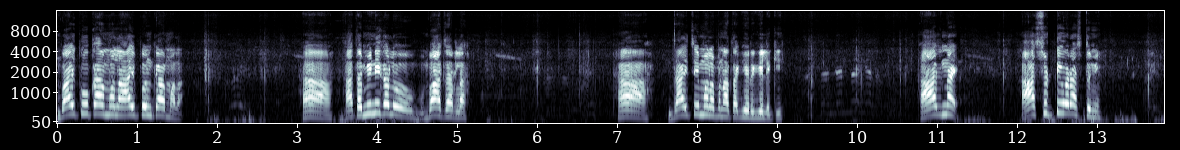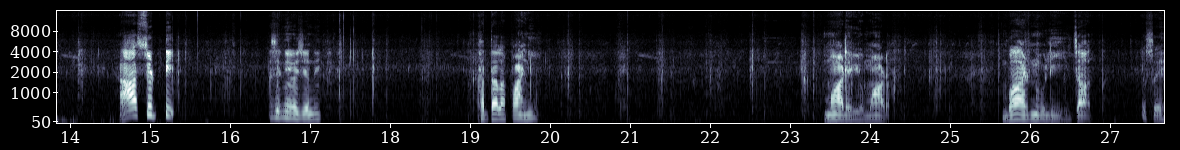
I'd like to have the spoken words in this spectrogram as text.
बायको का मला आई पण कामाला हा आता मी निघालो बाजारला. हा जायचंय मला पण आता घरी गेले की. आज नाही. आज सुट्टीवर असतो मी. आज सुट्टी. असं नियोजन आहे. खताला पाणी. माड आहे माड. बारनोली जात. कसं आहे?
